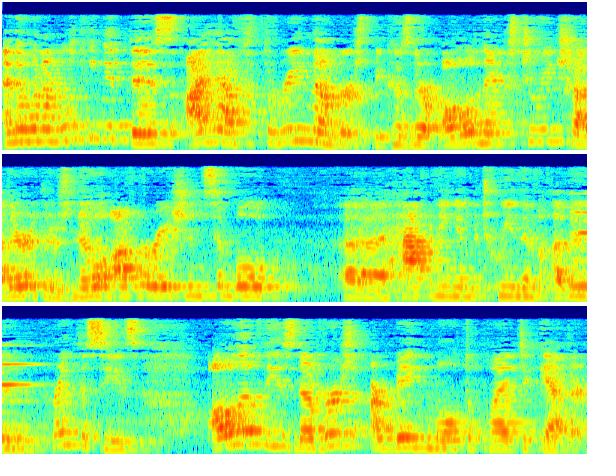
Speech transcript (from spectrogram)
And then when I'm looking at this, I have three numbers because they're all next to each other. There's no operation symbol uh, happening in between them other than the parentheses. All of these numbers are being multiplied together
